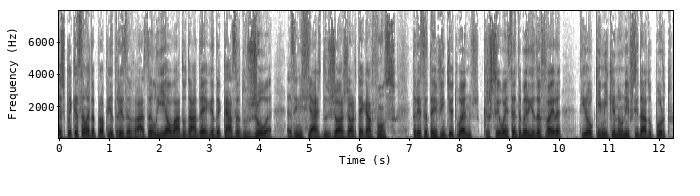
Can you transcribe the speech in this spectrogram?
A explicação é da própria Teresa Vaz, ali ao lado da adega da Casa do Joa, as iniciais de Jorge Ortega Afonso. Teresa tem 28 anos, cresceu em Santa Maria da Feira, tirou Química na Universidade do Porto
